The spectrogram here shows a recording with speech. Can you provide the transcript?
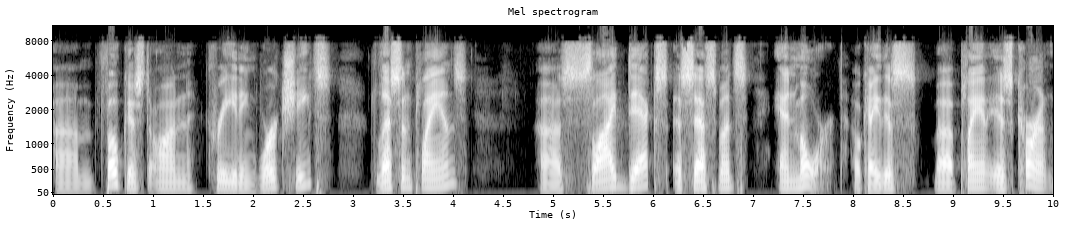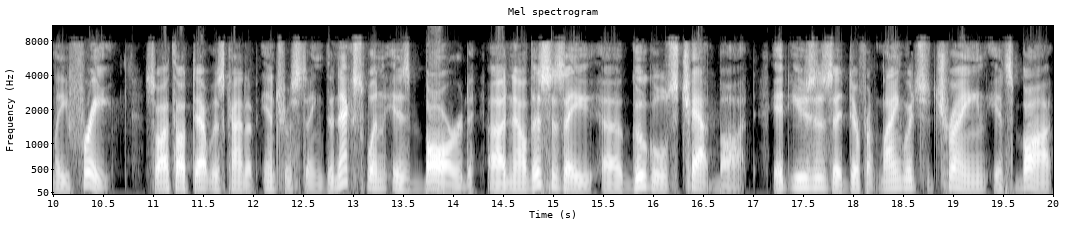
um, focused on creating worksheets, lesson plans, uh, slide decks, assessments, and more. Okay, this uh, plan is currently free. So I thought that was kind of interesting. The next one is Bard. Uh, now, this is a uh, Google's chatbot. It uses a different language to train its bot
